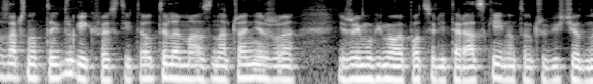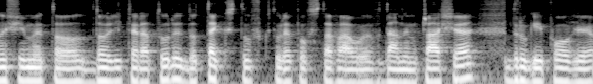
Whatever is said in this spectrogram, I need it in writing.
zacznę od tej drugiej kwestii. To o tyle ma znaczenie, że jeżeli mówimy o epoce literackiej, no to oczywiście odnosimy to do literatury, do tekstów, które powstawały w danym czasie, w drugiej połowie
